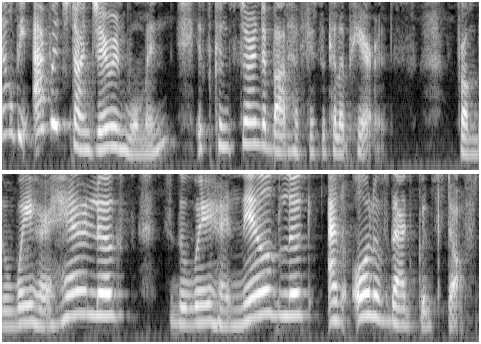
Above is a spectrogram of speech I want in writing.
Now, the average Nigerian woman is concerned about her physical appearance, from the way her hair looks to the way her nails look, and all of that good stuff.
